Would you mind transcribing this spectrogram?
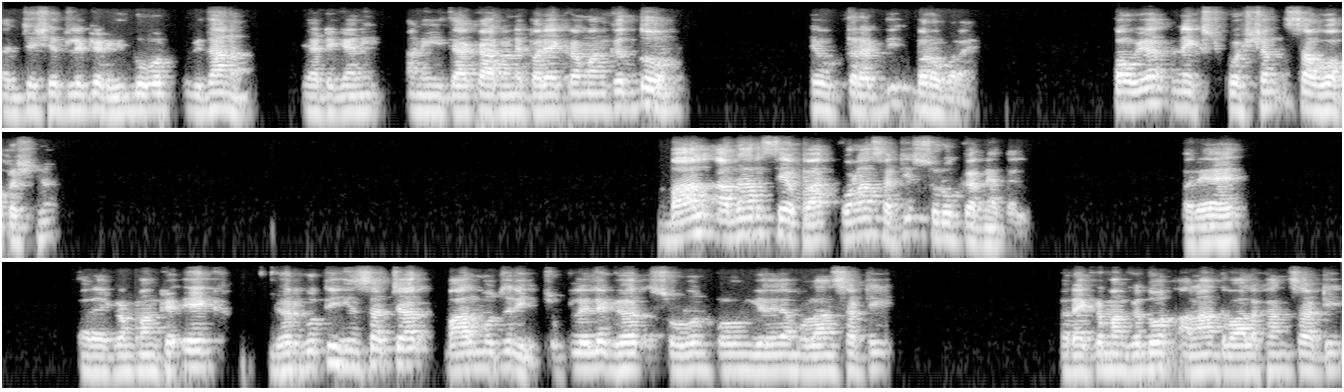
त्यांच्याशी रिलेटेड ही दोन विधानं या ठिकाणी आणि त्या कारणाने पर्याय क्रमांक दोन हे उत्तर अगदी बरोबर आहे. पाहूया नेक्स्ट क्वेश्चन सहावा प्रश्न. बाल आधार सेवा कोणासाठी सुरू करण्यात आली? पर्याय आहेत. पर्याय क्रमांक एक घरगुती हिंसाचार बालमजुरी चुकलेले घर सोडून पळून गेलेल्या मुलांसाठी. पर्याय क्रमांक दोन अनाथ बालकांसाठी.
